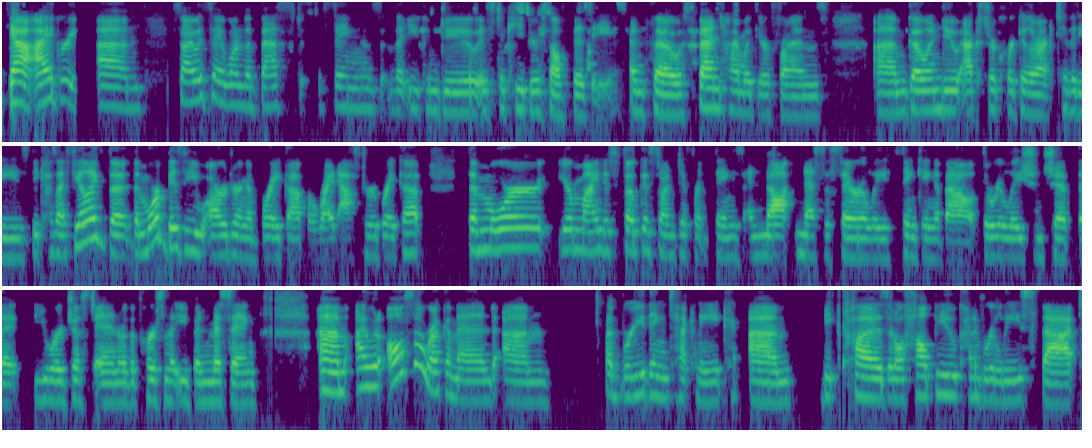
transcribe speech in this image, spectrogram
Yeah, I agree. Um, so I would say one of the best things that you can do is to keep yourself busy, and so spend time with your friends. Um, go and do extracurricular activities because I feel like the the more busy you are during a breakup or right after a breakup, the more your mind is focused on different things and not necessarily thinking about the relationship that you were just in or the person that you've been missing. Um, I would also recommend um, a breathing technique um, because it'll help you kind of release that.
